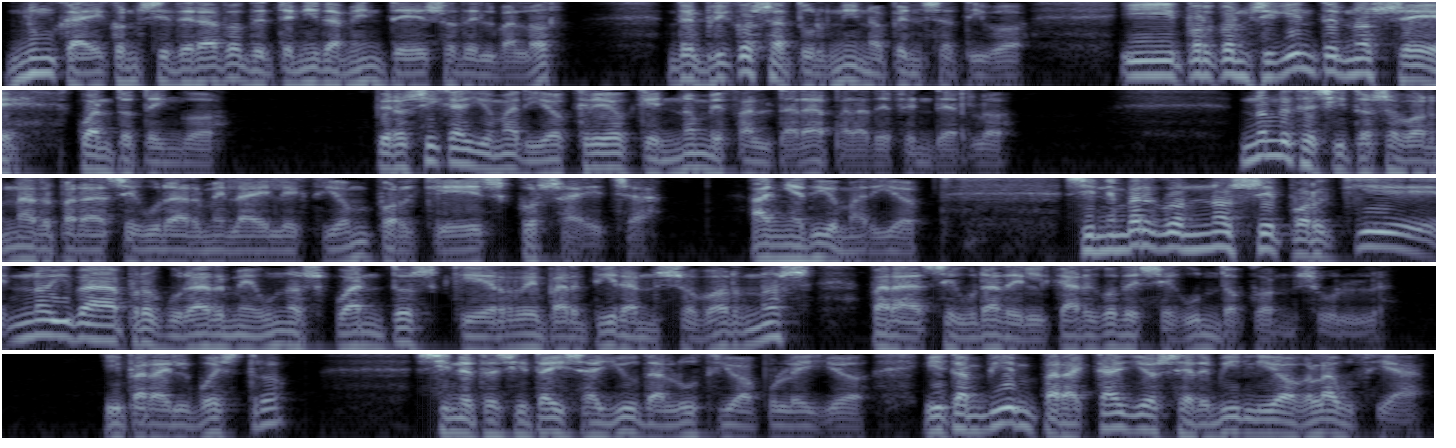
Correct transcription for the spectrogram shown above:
Nunca he considerado detenidamente eso del valor, replicó Saturnino pensativo, y por consiguiente no sé cuánto tengo. Pero sí, Cayo Mario, creo que no me faltará para defenderlo. No necesito sobornar para asegurarme la elección porque es cosa hecha, añadió Mario. Sin embargo, no sé por qué no iba a procurarme unos cuantos que repartieran sobornos para asegurar el cargo de segundo cónsul. ¿Y para el vuestro? Si necesitáis ayuda, Lucio Apuleyo, y también para Cayo Servilio Glaucia.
